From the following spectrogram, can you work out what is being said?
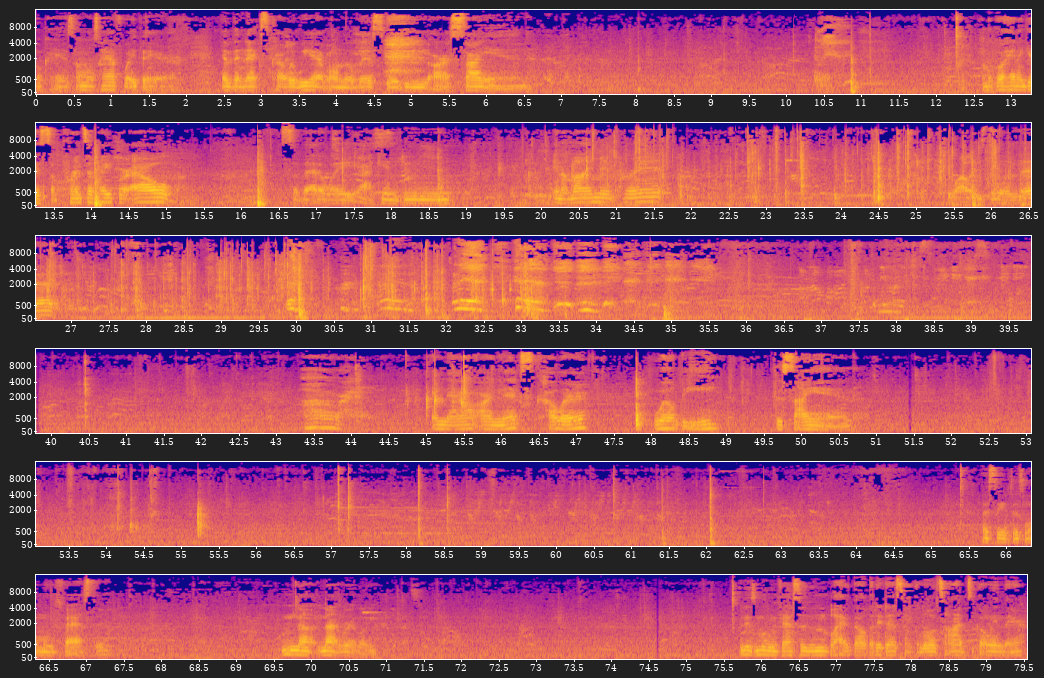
Okay, it's almost halfway there. And the next color we have on the list will be our cyan. I'm gonna go ahead and get some printer paper out. So that way I can do an alignment print. While he's doing that. Alright. And now our next color will be the cyan. Let's see if this one moves faster. No, not really. It is moving faster than the black though, but it does take a little time to go in there.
